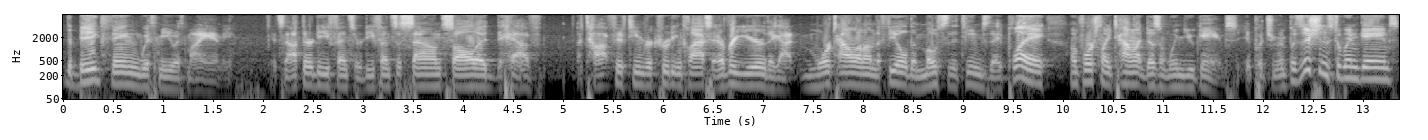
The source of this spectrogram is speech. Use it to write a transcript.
the big thing with me with Miami, it's not their defense. Their defense is sound, solid. They have a top 15 recruiting class every year. They got more talent on the field than most of the teams they play. Unfortunately, talent doesn't win you games. It puts you in positions to win games,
